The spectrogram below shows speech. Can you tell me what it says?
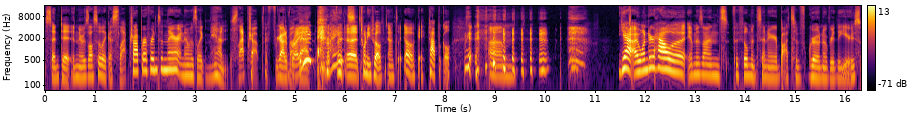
sent it, and there was also like a slap chop reference in there, and I was like, man, slap chop. I forgot about Right? that. Right? but uh, 2012. Now it's like, oh, okay, topical. Um, yeah, I wonder how uh, Amazon's fulfillment center bots have grown over the years.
